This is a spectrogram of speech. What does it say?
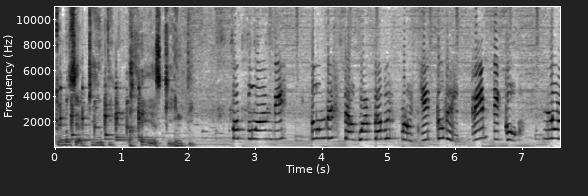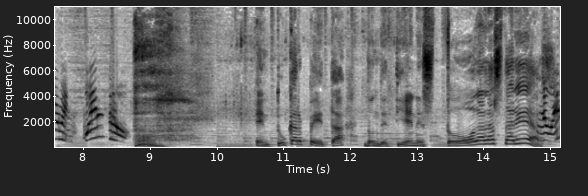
que no sea Quinti. Ay, es Quinti. Papu Andy, ¿dónde está guardado el proyecto del tríptico? ¡No lo encuentro! En tu carpeta donde tienes todas las tareas. ¡No está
